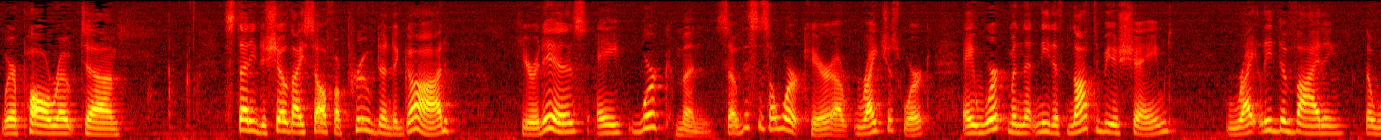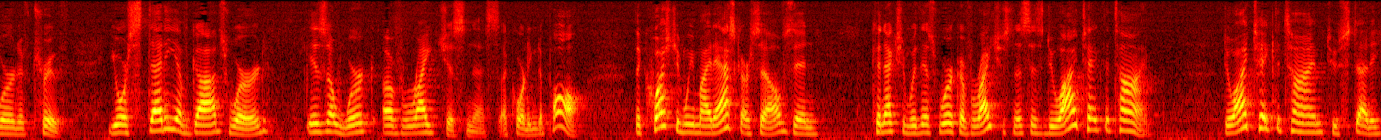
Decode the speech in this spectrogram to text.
where Paul wrote, uh, Study to show thyself approved unto God. Here it is, a workman. So this is a work here, a righteous work, a workman that needeth not to be ashamed, rightly dividing the word of truth. Your study of God's word is a work of righteousness, according to Paul. The question we might ask ourselves in connection with this work of righteousness is do I take the time? Do I take the time to study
